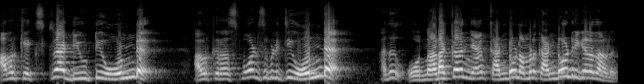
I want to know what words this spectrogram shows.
അവർക്ക് എക്സ്ട്രാ ഡ്യൂട്ടി ഉണ്ട്. അവർക്ക് റെസ്പോൺസിബിലിറ്റി ഉണ്ട്. അത് നടക്കണം ഞാൻ കണ്ടോ നമ്മൾ കണ്ടുകൊണ്ടിരിക്കുന്നതാണ്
